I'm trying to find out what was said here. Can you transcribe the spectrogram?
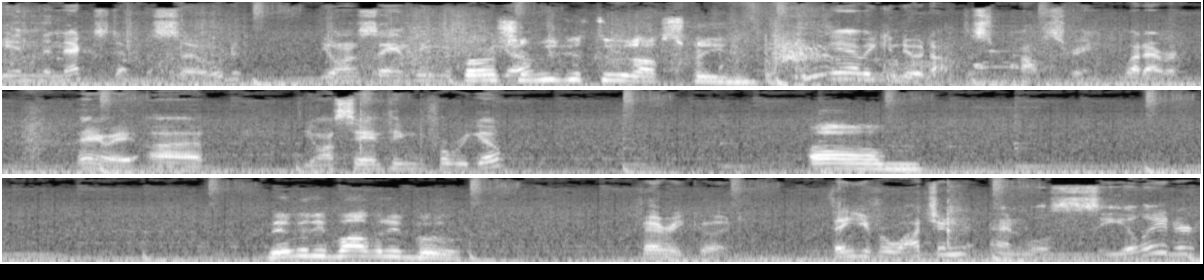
in the next episode. You wanna say anything before Or we go? should we just do it off screen? Yeah, we can do it off, the, off screen. Whatever. Anyway, uh, you wanna say anything before we go? Um. Bibbidi bobbidi boo. Very good. Thank you for watching, and we'll see you later.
